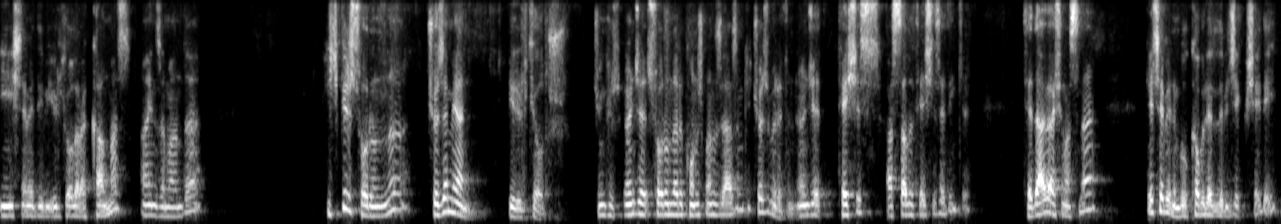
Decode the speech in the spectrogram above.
iyi işlemediği bir ülke olarak kalmaz. Aynı zamanda hiçbir sorununu çözemeyen bir ülke olur. Çünkü önce sorunları konuşmanız lazım ki çözüm üretin. Önce teşhis, hastalığı teşhis edin ki tedavi aşamasına geçebilin. Bu kabul edilebilecek bir şey değil.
